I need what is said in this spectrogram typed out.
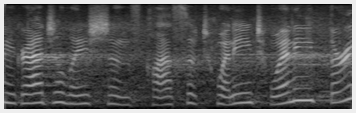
Congratulations, class of 2023.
